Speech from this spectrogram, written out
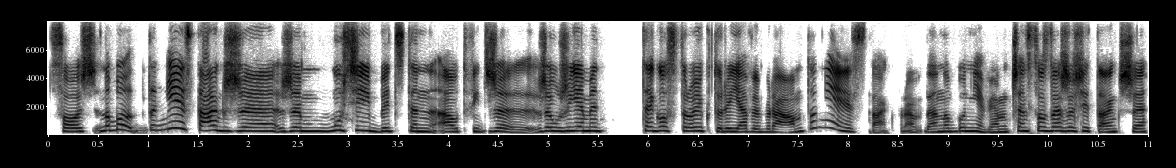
coś, no bo to nie jest tak, że, że musi być ten outfit, że, że użyjemy tego stroju, który ja wybrałam. To nie jest tak, prawda? No bo nie wiem, często zdarza się tak, że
